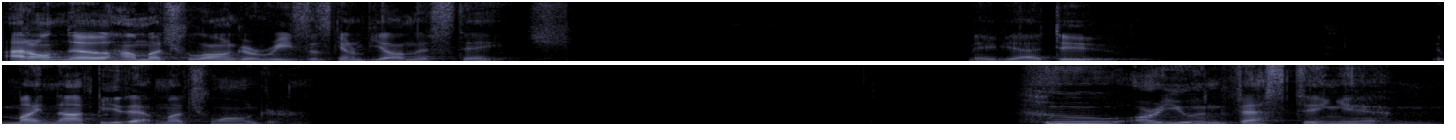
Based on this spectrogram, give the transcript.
I don't know how much longer Riza is going to be on this stage. Maybe I do. It might not be that much longer. Who are you investing in?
